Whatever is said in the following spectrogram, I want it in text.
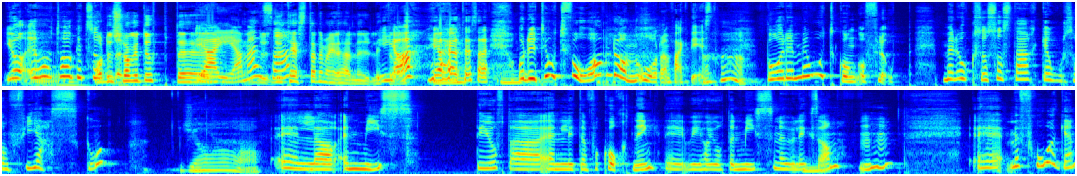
Ja, överhuvudtaget så... Har du slagit upp det? Du, Jajamensan. du testade mig här nu lite Ja, va? ja, jag testade. Och du tog två av de orden faktiskt. Aha. Både motgång och flopp. Men också så starka ord som fiasko Ja. eller en miss. Det är ju ofta en liten förkortning. Är, vi har gjort en miss nu liksom. Mhm. Eh, men frågan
